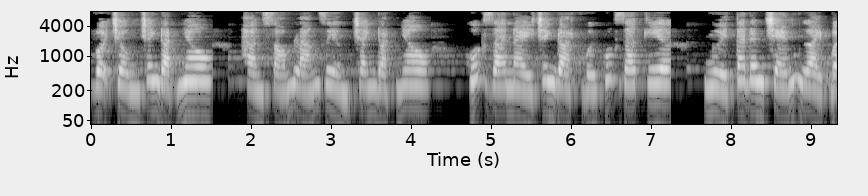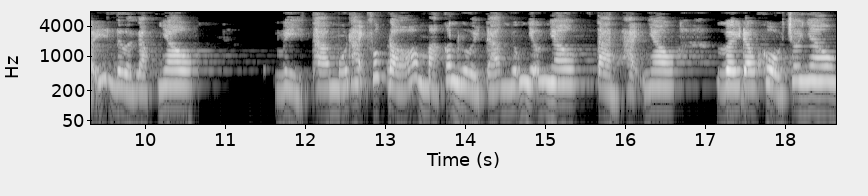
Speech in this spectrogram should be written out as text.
vợ chồng tranh đoạt nhau, hàng xóm láng giềng tranh đoạt nhau, quốc gia này tranh đoạt với quốc gia kia, người ta đâm chém gài bẫy lừa lọc nhau vì tham muốn hạnh phúc đó mà con người đang nhũng nhiễu nhau, tàn hại nhau, gây đau khổ cho nhau.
